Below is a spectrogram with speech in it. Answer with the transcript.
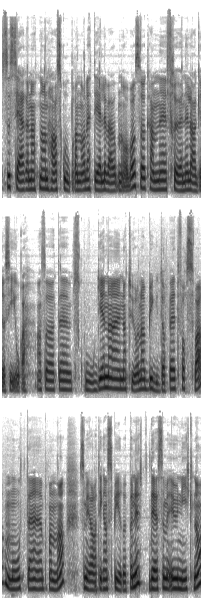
så ser en at når en har skogbranner, dette gjelder verden over, så kan frøene lagres i jorda. Altså at skogen, naturen har bygd opp et forsvar mot branner, som gjør at de kan spire på nytt. Det som er unikt nå,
